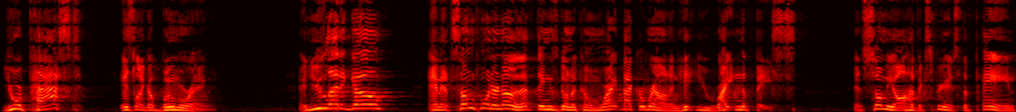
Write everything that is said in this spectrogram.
your past is like a boomerang and you let it go, and at some point or another, that thing's gonna come right back around and hit you right in the face. And some of y'all have experienced the pain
